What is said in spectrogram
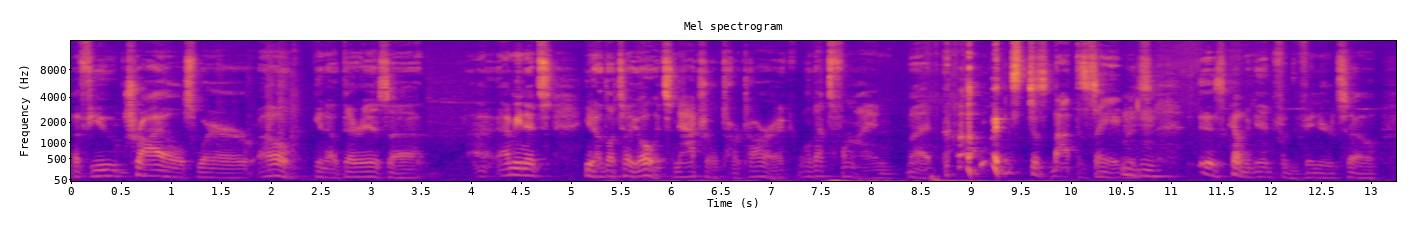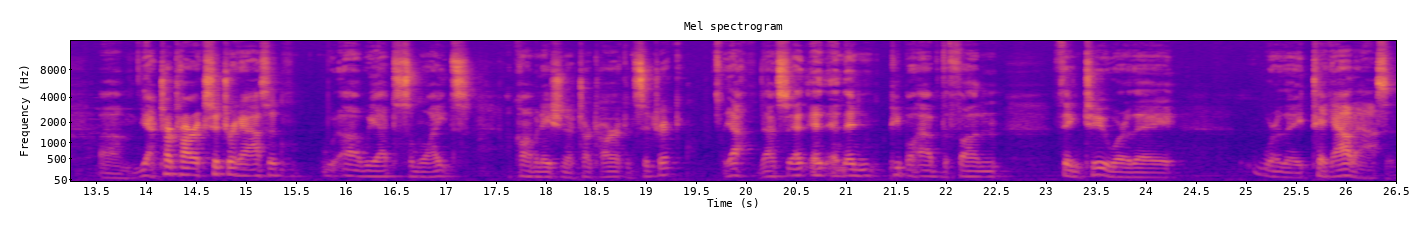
a few trials where, oh, you know, there is a I mean, it's you know they'll tell you, oh, it's natural tartaric. Well, that's fine, but it's just not the same mm-hmm. as, as coming in from the vineyard. So, um, yeah, tartaric citric acid. Uh, we add some whites, a combination of tartaric and citric. Yeah, that's and, and then people have the fun thing too, where they where they take out acid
